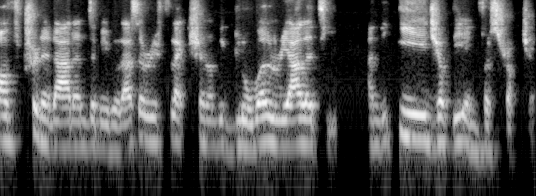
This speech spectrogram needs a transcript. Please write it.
of Trinidad and Tobago. That's a reflection of the global reality and the age of the infrastructure.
